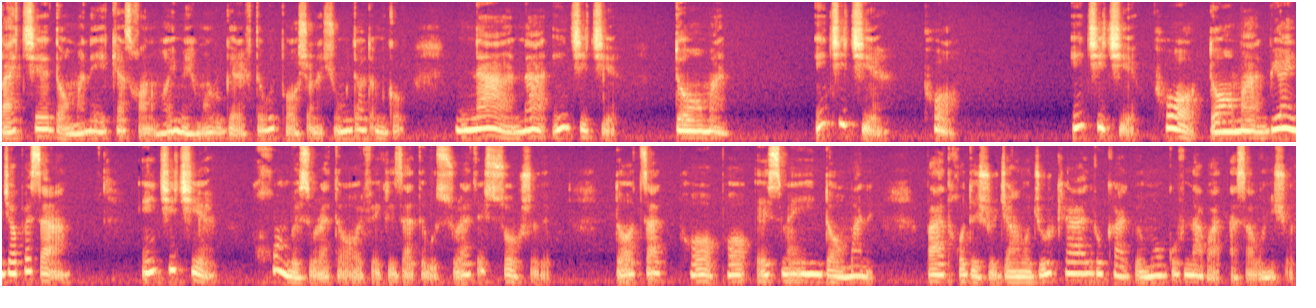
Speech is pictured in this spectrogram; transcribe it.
بچه دامن یکی از خانم های مهمان رو گرفته بود پاشو نشون می‌داد و می‌گفت نه نه این چی چیه؟ دامن. این چی چیه؟ پا. این چی چیه؟ پا دامن. بیا اینجا پسرم. این چی چیه؟ خون به صورت آقای فکری زده بود صورتش سرخ شده بود. داد زد پا پا اسم این دامنه. بعد خودش رو جمع جور کرد رو کرد به ما گفت نباید عصبانی شد.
